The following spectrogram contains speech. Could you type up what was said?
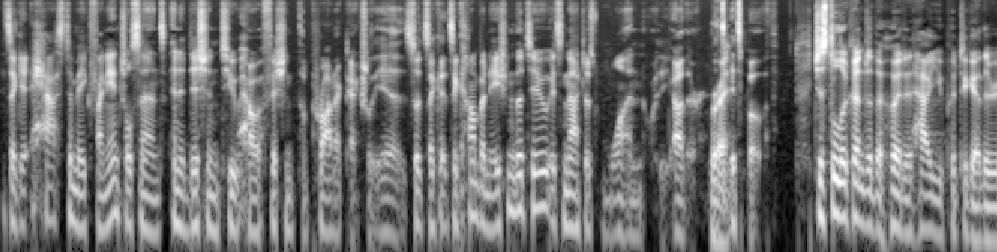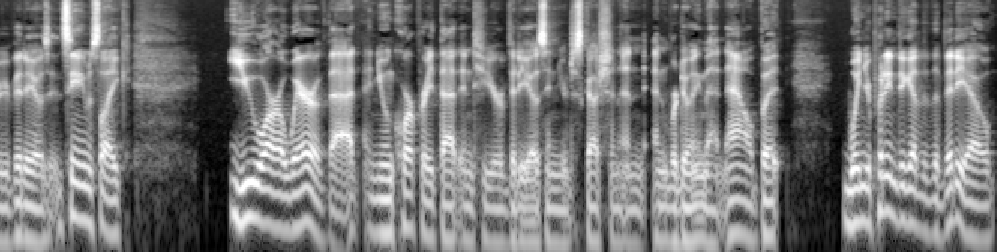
It's like it has to make financial sense in addition to how efficient the product actually is. So it's like it's a combination of the two. It's not just one or the other. It's- Right. It's both. Just to look under the hood at how you put together your videos, it seems like you are aware of that and you incorporate that into your videos and your discussion and and we're doing that now. But when you're putting together the video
